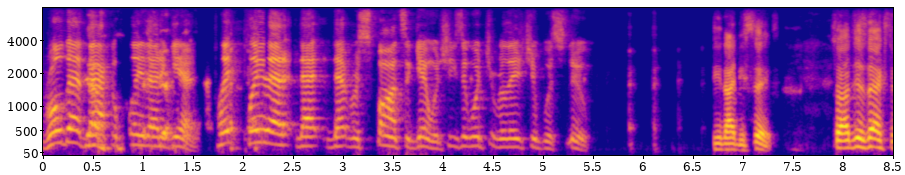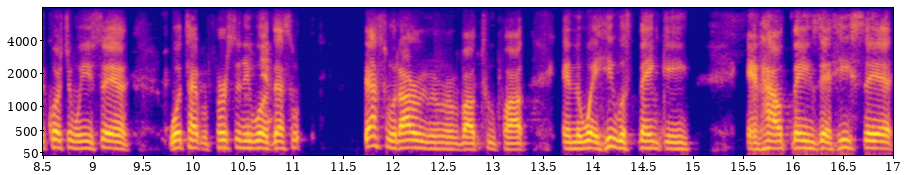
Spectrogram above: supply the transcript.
Roll that Yeah. back and play that again. Play play that that that response again when she said, "What's your relationship with Snoop?" 1996. So I just asked the question when you're saying what type of person he was. Yeah. That's what that's what I remember about Tupac and the way he was thinking and how things that he said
